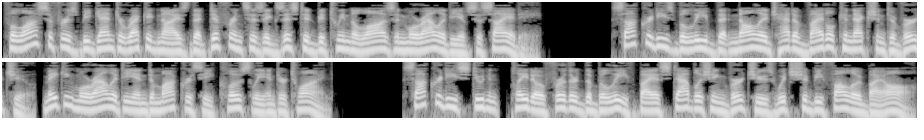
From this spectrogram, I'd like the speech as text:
Philosophers began to recognize that differences existed between the laws and morality of society. Socrates believed that knowledge had a vital connection to virtue, making morality and democracy closely intertwined. Socrates' student, Plato furthered the belief by establishing virtues which should be followed by all.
